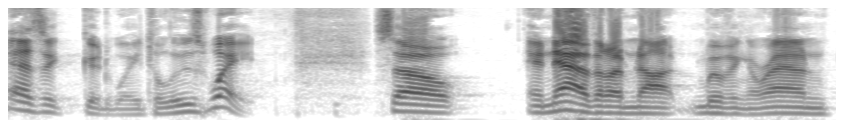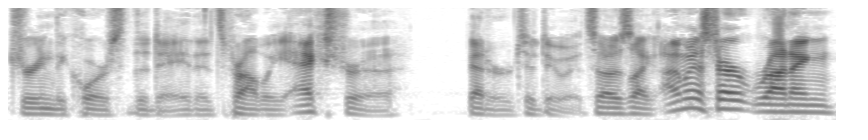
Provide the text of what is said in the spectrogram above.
as a good way to lose weight. So and now that I'm not moving around during the course of the day, that's probably extra better to do it. So I was like, I'm going to start running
